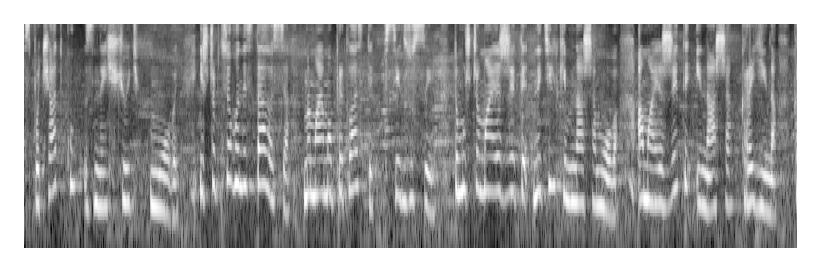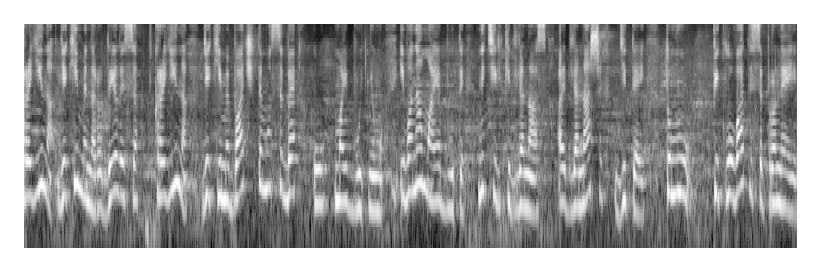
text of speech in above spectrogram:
Спочатку знищують мови. І щоб цього не сталося, ми маємо прикласти всіх зусиль, тому що має жити не тільки наша мова, а має жити і наша країна. Країна, в якій ми народилися, країна, в якій ми бачитимо себе у майбутньому. І вона має бути не тільки для нас, а й для наших дітей. Тому піклуватися про неї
